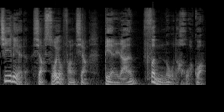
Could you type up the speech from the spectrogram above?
激烈的向所有方向点燃愤怒的火光。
